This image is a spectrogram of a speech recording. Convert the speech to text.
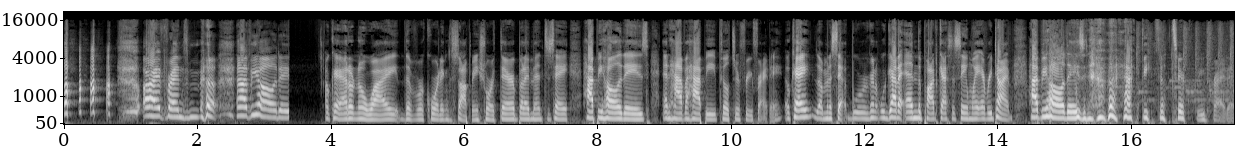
All right, friends. Happy holidays. Okay, I don't know why the recording stopped me short there, but I meant to say happy holidays and have a happy filter free Friday. Okay? I'm to say we're to we got to end the podcast the same way every time. Happy holidays and have a happy filter free Friday.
